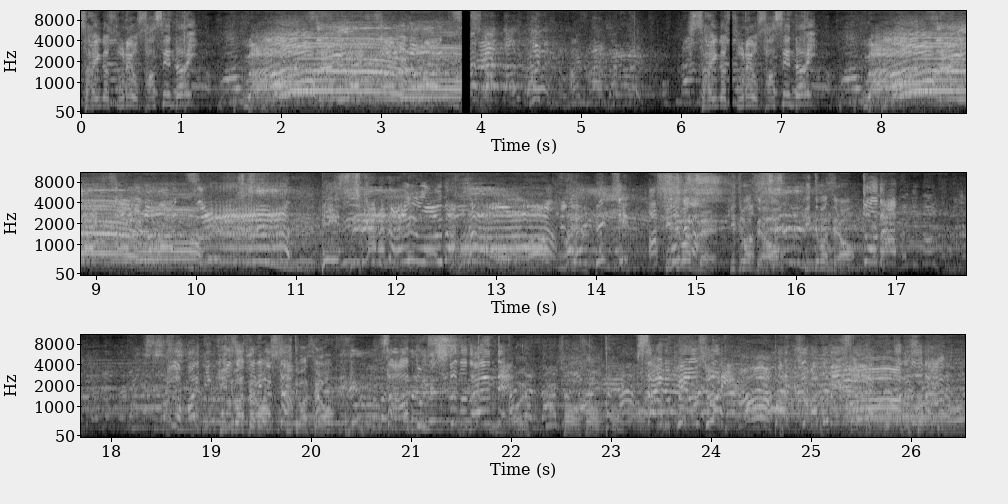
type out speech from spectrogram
才がそれをさせない。うわあがそれをさせない。うわあピッチからダウンを奪ったピッチあ聞いてますね聞いてますよ聞いてますよどうだファイティング聞いてますよコースを取りました聞いてますよさああと一度のダウンでそうそうそう久才の KO 勝利パンチをまとめるどうだ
